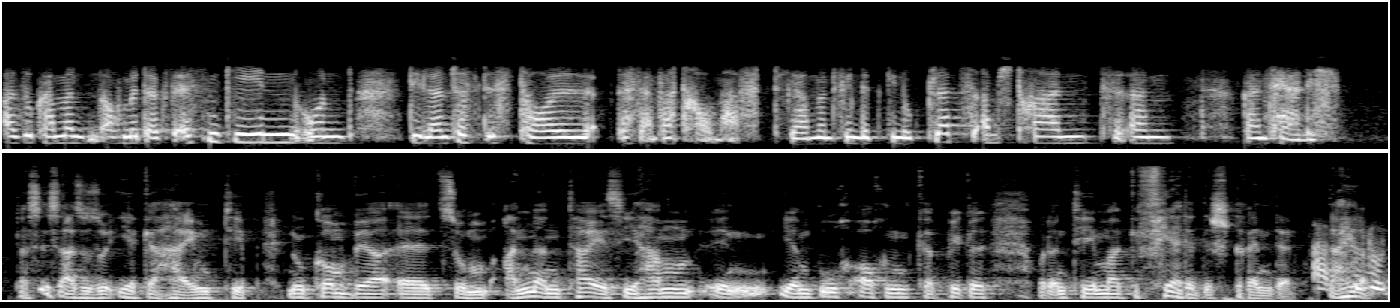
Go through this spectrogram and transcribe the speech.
Also kann man auch mittags essen gehen und die Landschaft ist toll. Das ist einfach traumhaft. Ja, man findet genug Platz am Strand. Ähm, ganz herrlich. Das ist also so Ihr Geheimtipp. Nun kommen wir äh, zum anderen Teil. Sie haben in Ihrem Buch auch ein Kapitel oder ein Thema gefährdete Strände. Absolut,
